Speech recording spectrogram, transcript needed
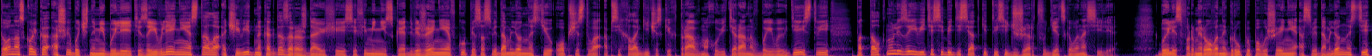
То, насколько ошибочными были эти заявления, стало очевидно, когда зарождающееся феминистское движение в купе с осведомленностью общества о психологических травмах у ветеранов боевых действий подтолкнули заявить о себе десятки тысяч жертв детского насилия. Были сформированы группы повышения осведомленности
